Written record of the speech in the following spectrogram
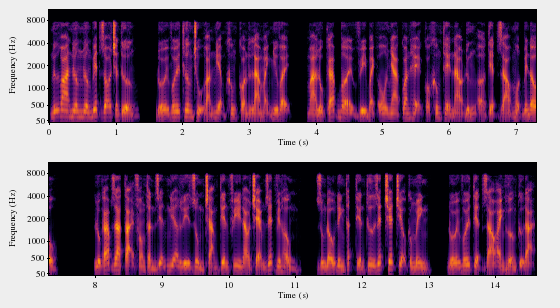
nữ hoa nương nương biết rõ chân tướng, đối với thương trụ oán niệm không còn là mạnh như vậy, mà lục áp bởi vì bạch ô nha quan hệ có không thể nào đứng ở tiệt giáo một bên đâu. Lục áp ra tại phong thần diễn nghĩa lý dùng trạm tiên phi đao chém giết viên hồng, dùng đầu đinh thất tiến thư giết chết triệu công minh, đối với tiệt giáo ảnh hưởng cự đại.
